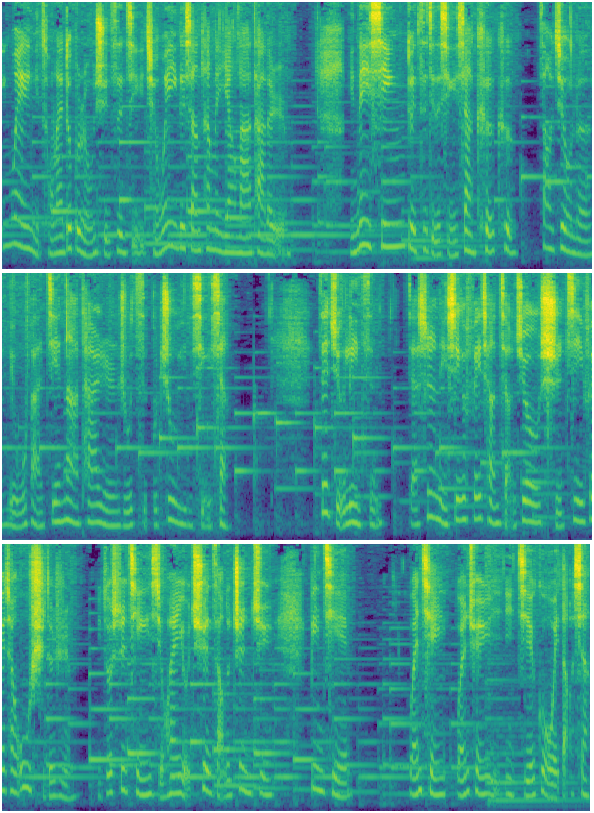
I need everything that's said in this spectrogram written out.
因为你从来都不容许自己成为一个像他们一样邋遢的人。你内心对自己的形象苛刻，造就了你无法接纳他人如此不注意的形象。再举个例子，假设你是一个非常讲究实际、非常务实的人，你做事情喜欢有确凿的证据，并且。完全完全以以结果为导向，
